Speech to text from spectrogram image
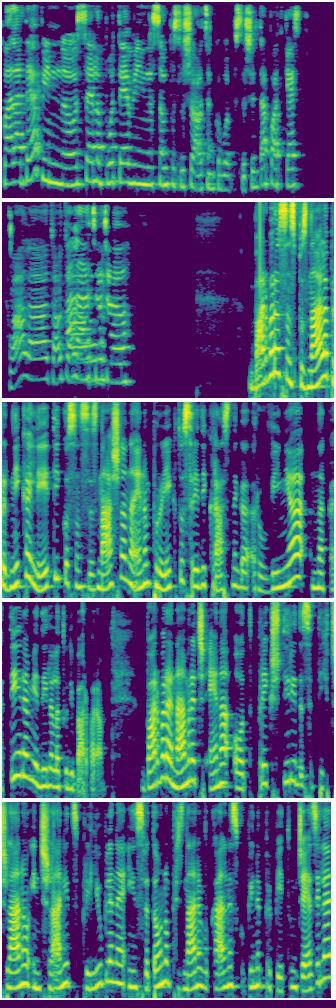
Hvala tebi in vse lepo tebi in vsem poslušalcem, ko bodo poslušali ta podcast. Hvala, čau, čau. Hvala, čau, čau. Barbara sem spoznala pred nekaj leti, ko sem se znašla na enem projektu sredi krasnega Rovinja, na katerem je delala tudi Barbara. Barbara je namreč ena od prek 40 članov in članic priljubljene in svetovno priznane vokalne skupine Prepetum Jazzile,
